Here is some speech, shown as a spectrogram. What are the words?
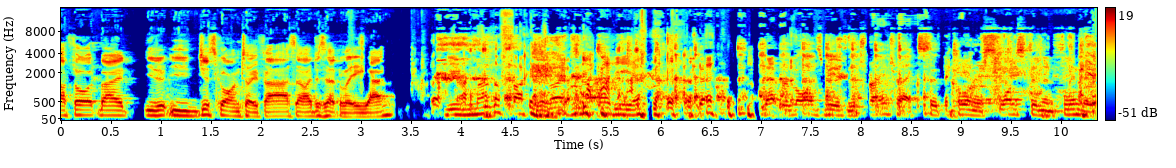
I thought, mate, you you just gone too far, so I just had to let you go. you motherfucker, I have no idea. That reminds me of the train tracks at the corner of Swanston and Flinders.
